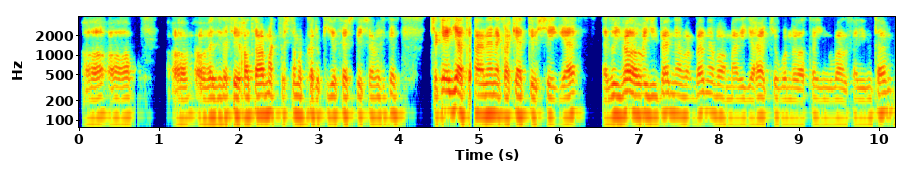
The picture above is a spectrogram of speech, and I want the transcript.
a, a, a, a vezető hatalmak, most nem akarok így összeesküvés csak egyáltalán ennek a kettősége, ez úgy valahogy benne, benne van már így a hátsó gondolatainkban szerintem.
